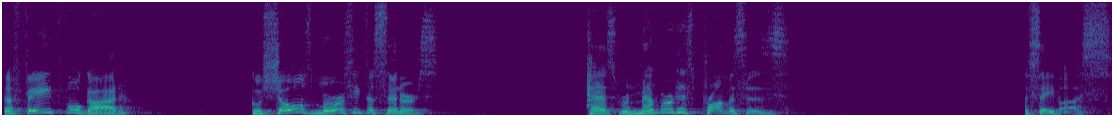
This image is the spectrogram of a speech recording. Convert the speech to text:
The faithful God who shows mercy to sinners has remembered his promises to save us.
